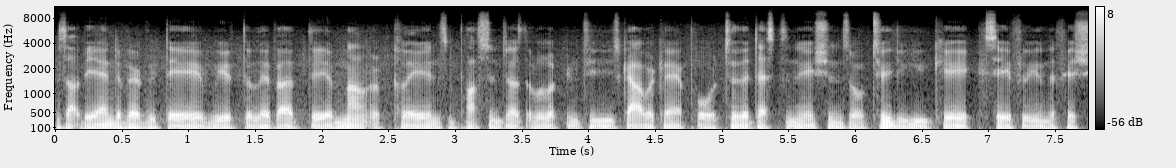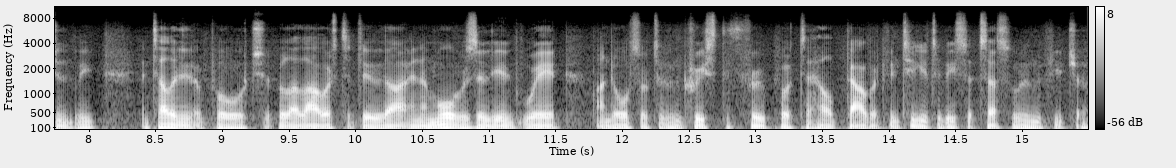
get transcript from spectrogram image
is at the end of every day we have delivered the amount of planes and passengers that are looking to use Gatwick Airport to the destinations or to the UK safely and efficiently. Intelligent approach will allow us to do that in a more resilient way and also to increase the throughput to help Gatwick continue to be successful in the future.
